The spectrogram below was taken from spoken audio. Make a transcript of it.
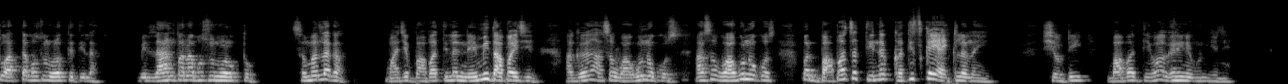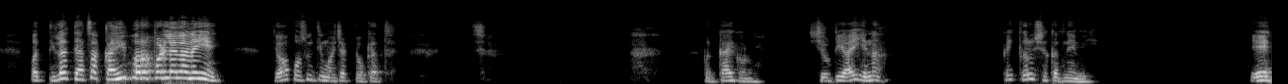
तू आत्तापासून ओळखते तिला. मी लहानपणापासून ओळखतो. समजलं का? माझे बाबा तिला नेहमी दापायचे अगं असं वागू नकोस असं वागू नकोस. पण बाबाचं तिनं कधीच काही ऐकलं नाही. शेवटी बाबा तेव्हा घरी निघून गेले. पण तिला त्याचा काही फरक पडलेला नाहीये. तेव्हापासून ती माझ्या टोक्यात पण काय करू? शेवटी आई आहे ना. काही करू शकत नाही मी. ए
